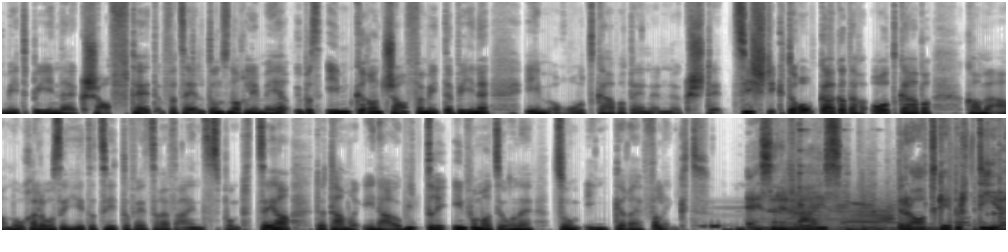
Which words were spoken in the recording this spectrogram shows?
mit Bienen geschafft hat, erzählt uns noch ein bisschen mehr über das Imkern und Schaffen mit den Bienen im Rotgeber den nächsten Dienstag. Der Rotgeber, der Rotgeber kann man auch nachhören, jederzeit auf srf1.ch. Dort haben wir Ihnen auch weitere Informationen zum Imkern verlinkt. SRF 1 Ratgeber Tier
